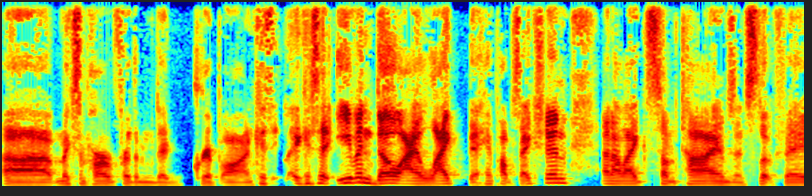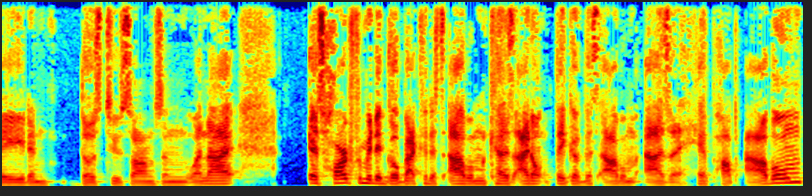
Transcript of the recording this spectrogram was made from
uh, makes them hard for them to grip on. Cause like I said, even though I like the hip hop section and I like sometimes and slip fade and those two songs and whatnot, it's hard for me to go back to this album because I don't think of this album as a hip hop album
